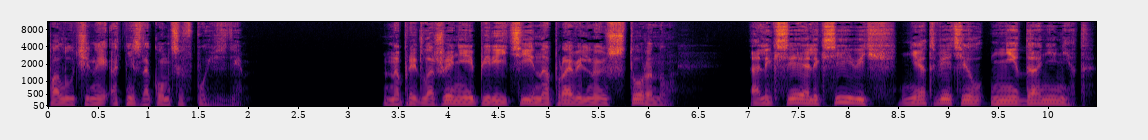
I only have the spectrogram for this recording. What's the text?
полученный от незнакомца в поезде. На предложение перейти на правильную сторону Алексей Алексеевич не ответил ни да, ни нет,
